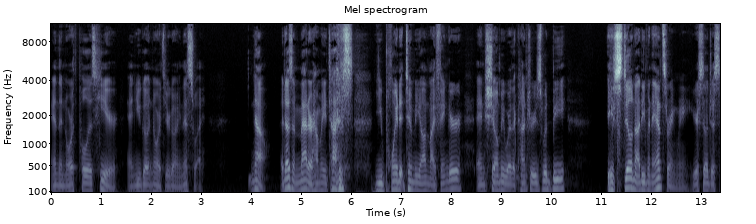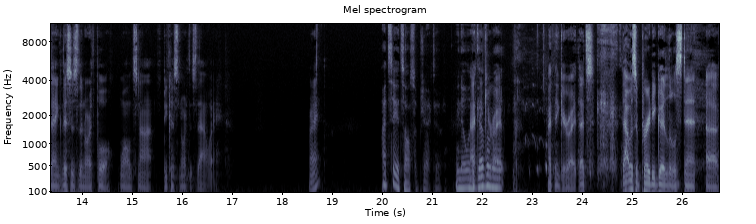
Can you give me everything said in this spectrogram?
and the North Pole is here and you go north, you're going this way." No. It doesn't matter how many times you point it to me on my finger and show me where the countries would be you're still not even answering me. You're still just saying this is the North Pole. Well, it's not because north is that way. Right? I'd say it's all subjective. You know, when I the think you're government I think you're right. That's that was a pretty good little stint uh,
